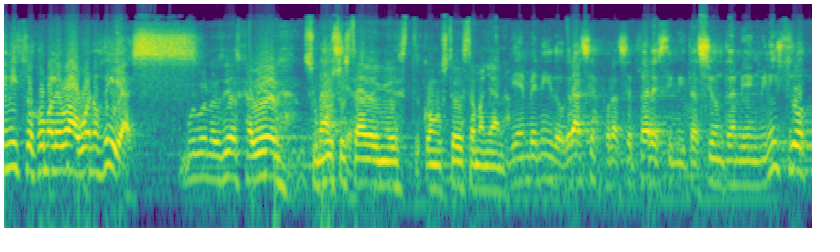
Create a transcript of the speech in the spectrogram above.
Ministro, ¿cómo le va? Buenos días. Muy buenos días, Javier. Es un gusto estar con usted esta mañana. Bienvenido, gracias por aceptar esta invitación también. Ministro,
